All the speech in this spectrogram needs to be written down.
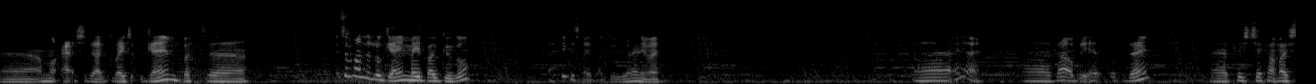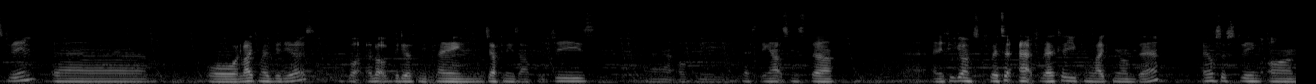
Uh, I'm not actually that great at the game, but uh, it's a fun little game made by Google. I think it's made by Google anyway. Uh, anyway, uh, that'll be it for today. please check out my stream like my videos. I've got a lot of videos of me playing Japanese RPGs, uh, of me testing out some stuff. Uh, and if you go onto Twitter, at Rekka, you can like me on there. I also stream on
